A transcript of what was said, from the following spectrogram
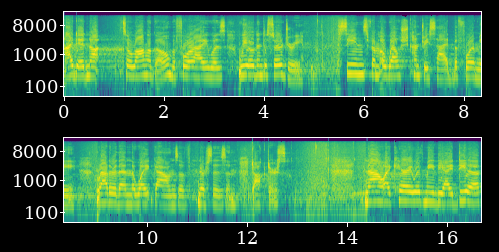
I did not so long ago before I was wheeled into surgery. Scenes from a Welsh countryside before me rather than the white gowns of nurses and doctors. Now I carry with me the idea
